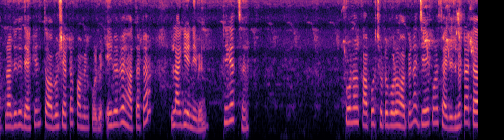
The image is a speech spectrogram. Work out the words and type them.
আপনারা যদি দেখেন, তো অবশ্যই একটা কমেন্ট করবেন। এইভাবে হাতাটা লাগিয়ে নেবেন। ঠিক আছে? কোনো কাপড় ছোট বড় হবে না যে কোনো সাইজের জন্য। টাটা।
